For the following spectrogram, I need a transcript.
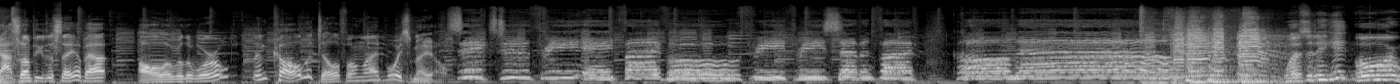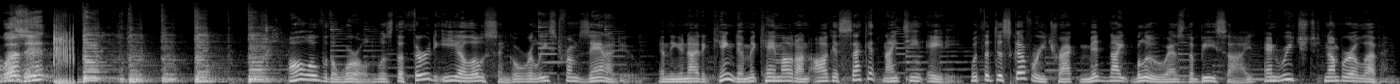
Got something to say about all over the world? Then call the telephone line voicemail. 623-850-3375. Call now. Was it a hit or was it? All Over the World was the third ELO single released from Xanadu. In the United Kingdom, it came out on August 2, 1980, with the discovery track Midnight Blue as the B side and reached number 11.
